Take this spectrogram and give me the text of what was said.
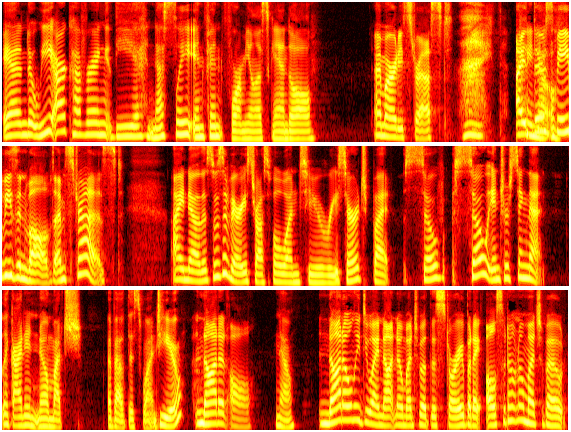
And we are covering the Nestle infant formula scandal. I'm already stressed. I, I there's babies involved. I'm stressed. I know this was a very stressful one to research, but so so interesting that like I didn't know much about this one. Do you? Not at all. No. Not only do I not know much about this story, but I also don't know much about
